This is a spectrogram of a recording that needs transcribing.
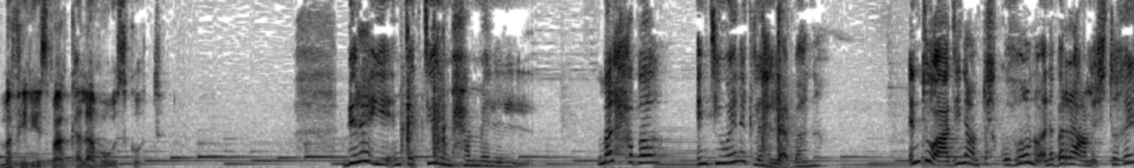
ما فيني أسمع كلامه وأسكت. برأيي أنت كتير محمل ال... مرحبا. أنت وينك لهلأ بانا؟ أنتوا قاعدين عم تحكوا هون وأنا برا عم أشتغل؟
